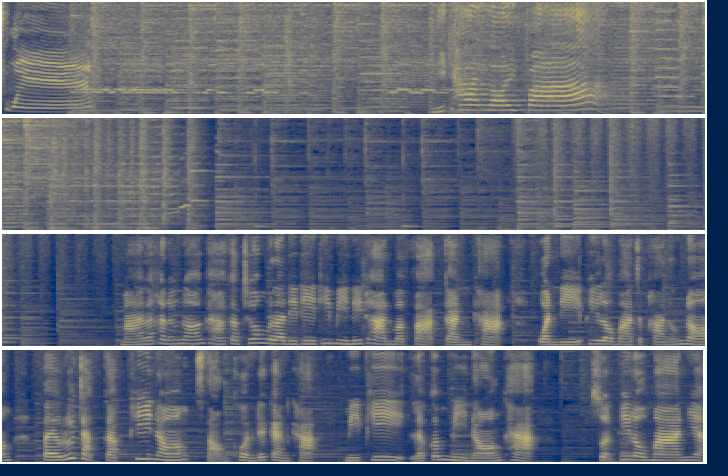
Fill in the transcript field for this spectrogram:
ชวบนิทานลอยฟ้า มาแล้วค่ะน้องๆค่ะกับช่วงเวลาดีๆ ที่มีนิทานมาฝากกันค่ะ วันนี้พี่เรามาจะพาน้องๆ ไปรู้จักกับพี่น้องสองคนด้วยกันค่ะ มีพี่แล้วก็มีน้องค่ะ ส่วนพี่โลมาเนี่ย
